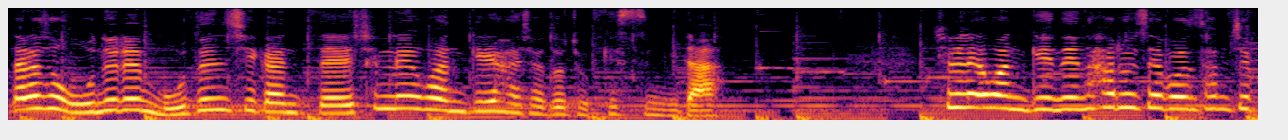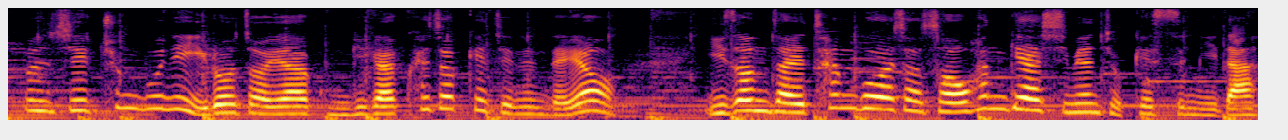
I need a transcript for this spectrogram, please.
따라서 오늘은 모든 시간대 실내 환기를 하셔도 좋겠습니다. 실내 환기는 하루 세 번 30분씩 충분히 이루어져야 공기가 쾌적해지는데요. 이 점 잘 참고하셔서 환기하시면 좋겠습니다.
